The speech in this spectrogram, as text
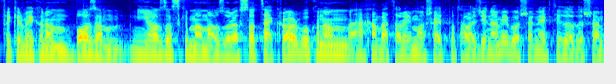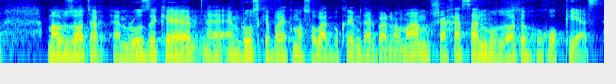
فکر می‌کنم بازم نیاز است که من موضوع را تکرار بکنم. هموطنان ما شاید متوجه نمی باشن اقتدادشان موضوعات امروز که امروز که باید ما صحبت بکنیم در برنامه مشخصا موضوعات حقوقی است.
